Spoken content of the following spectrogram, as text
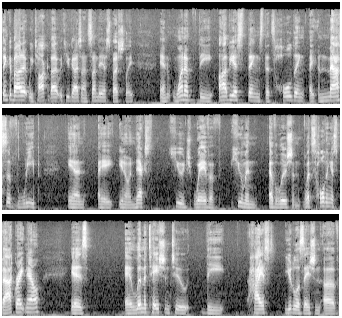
think about it, we talk about it with you guys on Sunday especially, and one of the obvious things that's holding a, a massive leap in a you know next huge wave of human evolution. What's holding us back right now is a limitation to the highest utilization of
